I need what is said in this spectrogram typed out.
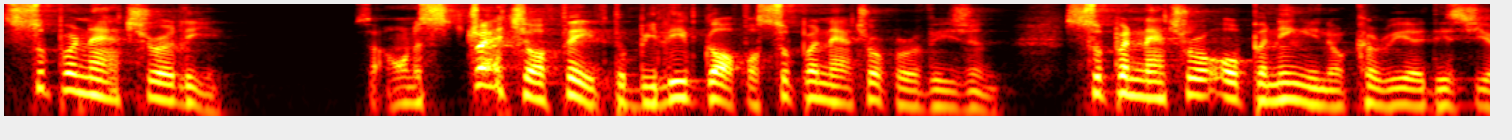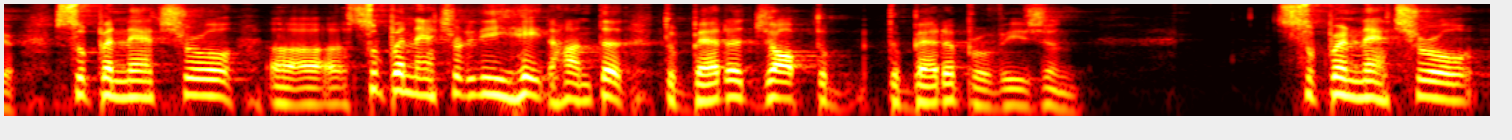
supernaturally. So I want to stretch your faith to believe God for supernatural provision, supernatural opening in your career this year, supernatural, uh, supernaturally hate hunted to better job, to, to better provision, supernatural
